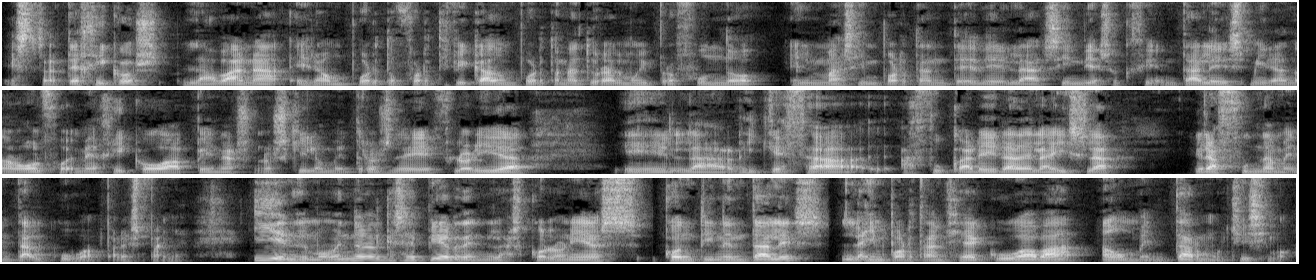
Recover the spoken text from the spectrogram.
estratégicos, La Habana era un puerto fortificado, un puerto natural muy profundo, el más importante de las Indias Occidentales, mirando al Golfo de México, apenas unos kilómetros de Florida, eh, la riqueza azucarera de la isla, era fundamental Cuba para España. Y en el momento en el que se pierden las colonias continentales, la importancia de Cuba va a aumentar muchísimo.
